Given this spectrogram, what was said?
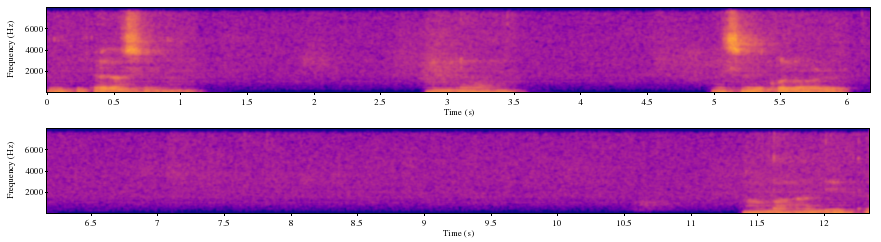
Um pedacinho. Ainda assim de color. Uma barradita.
